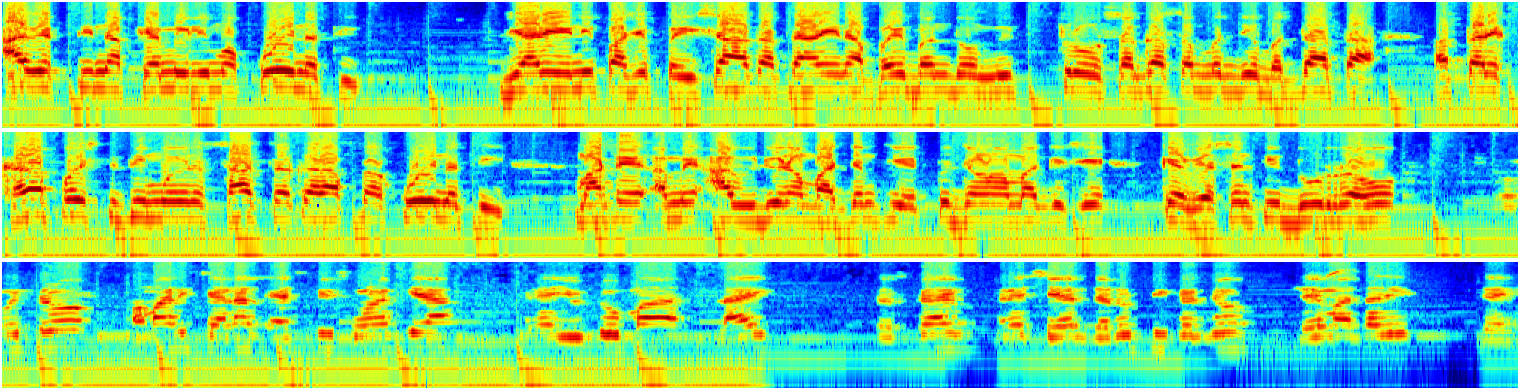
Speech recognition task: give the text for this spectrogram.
આ વ્યક્તિના ફેમિલીમાં કોઈ નથી. જ્યારે એની પાસે પૈસા હતા ત્યારે એના ભાઈબંધો, મિત્રો સગા સંબંધીઓ બધા હતા. અત્યારે ખરાબ પરિસ્થિતિમાં એનો સાથ સહકાર આપનાર કોઈ નથી. માટે અમે આ વિડીયોના માધ્યમથી એટલું જાણવા માંગીએ છીએ કે વ્યસનથી દૂર રહો. મિત્રો, અમારી ચેનલ એસપી સોણકિયા અને યુટ્યુબમાં લાઈક સબસ્ક્રાઇબ અને શેર જરૂરથી કરજો. જય માતાજી, જય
